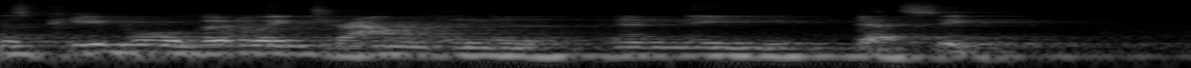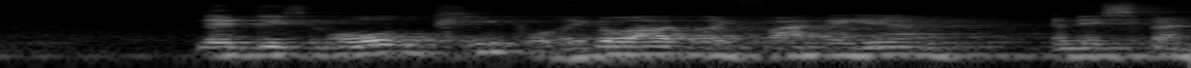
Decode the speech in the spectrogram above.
is people literally drowned in the, in the Dead Sea. They, these old people, they go out at like 5 a.m. and they spend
